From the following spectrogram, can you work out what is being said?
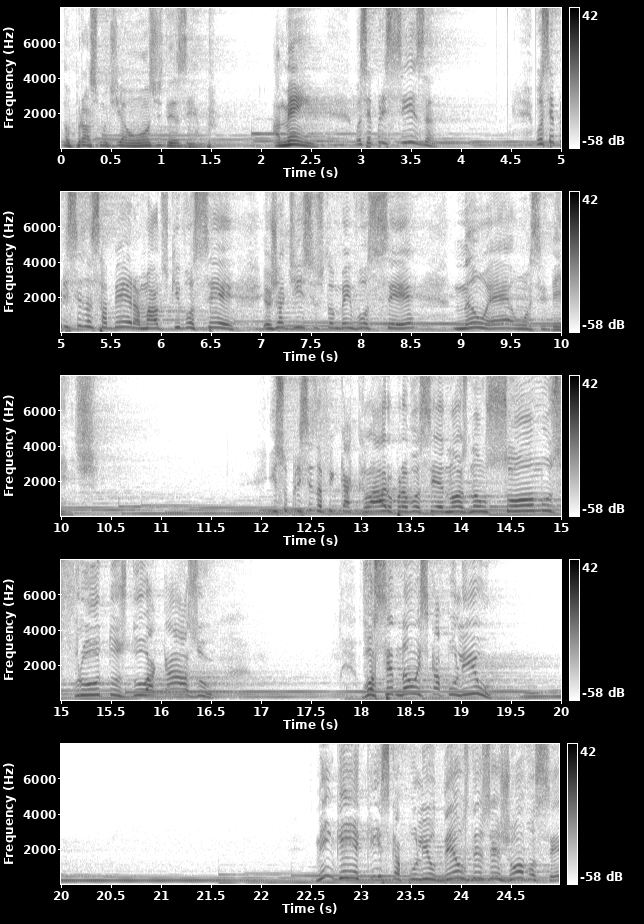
no próximo dia 11 de dezembro. Amém? Você precisa. Você precisa saber, amados, que você, eu já disse isso também, você não é um acidente. Isso precisa ficar claro para você, nós não somos frutos do acaso. Você não escapuliu. Ninguém aqui escapuliu, Deus desejou você.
